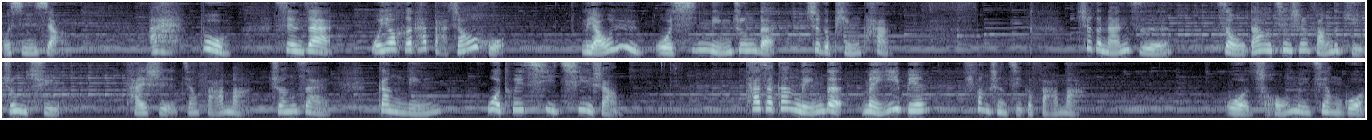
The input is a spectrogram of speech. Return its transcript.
我心想：“哎，不，现在我要和他打招呼，疗愈我心灵中的这个评判。”这个男子走到健身房的举重区，开始将砝码装在杠铃卧推器器上。他在杠铃的每一边放上几个砝码。我从没见过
